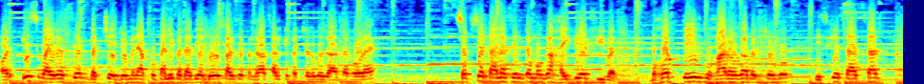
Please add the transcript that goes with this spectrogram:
और इस वायरस से बच्चे, जो मैंने आपको पहले बता दिया, दो साल से पंद्रह साल के बच्चों को ज़्यादातर हो रहा है। सबसे पहला सिम्टम होगा हाई ग्रेड फीवर बहुत तेज बुखार होगा बच्चों को। इसके साथ साथ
